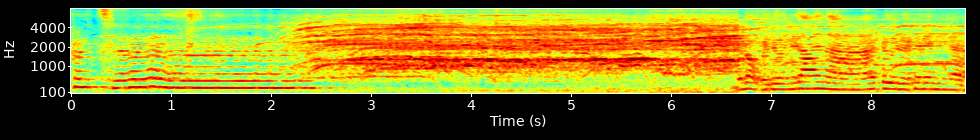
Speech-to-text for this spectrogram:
เพราะเธอมันออกไปเดินไม่ได้นะก็เลยเดินแค่ในนี้นะ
